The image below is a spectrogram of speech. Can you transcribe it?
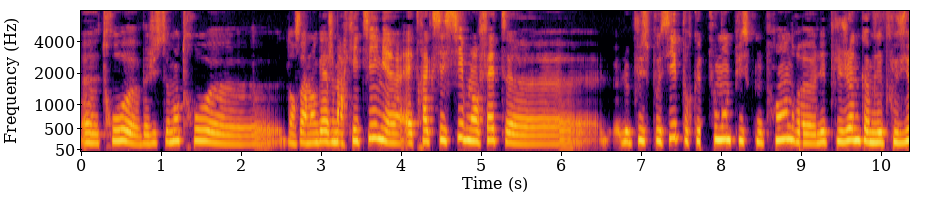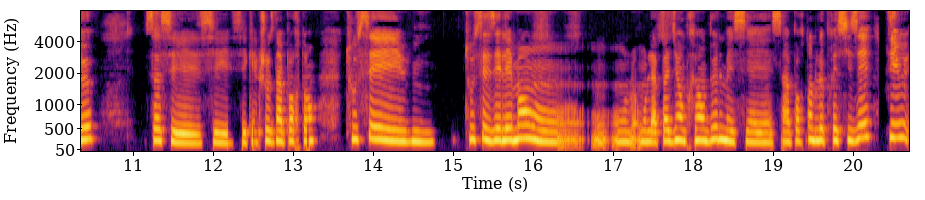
euh, trop euh, bah justement trop euh, dans un langage marketing être accessible en fait le plus possible pour que tout le monde puisse comprendre les plus jeunes comme les plus vieux ça c'est quelque chose d'important. Tous ces tous ces éléments on on, on, l'a pas dit en préambule mais c'est important de le préciser. Team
